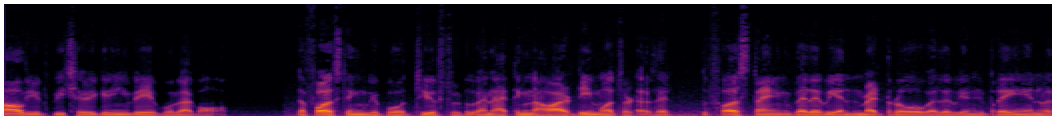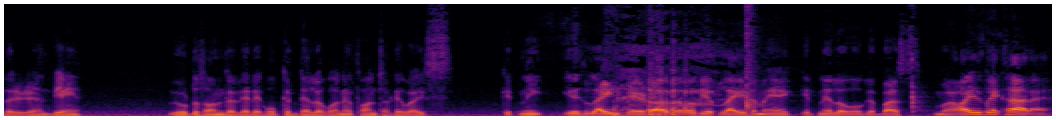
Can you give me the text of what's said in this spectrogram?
now we पीछे भी कहीं पे बोला the first thing we both used to do and I think now our team also does it the first time whether we are in metro whether we are in train whether we are in plane ब्लूटूथ ऑन करके देखो कितने लोगों ने कौन सा डिवाइस कितनी इस लाइट डेढ़ सौ लोगों की फ्लाइट में कितने लोगों के पास noise लिखा रहा है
